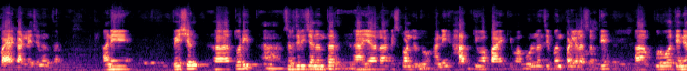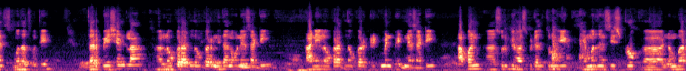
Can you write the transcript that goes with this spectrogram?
बाहेर काढल्याच्या नंतर. आणि पेशंट त्वरित सर्जरीच्या नंतर याला रिस्पॉन्ड देतो. आणि हात किंवा पाय किंवा बोलणं जे बंद पडलेलं असेल ते पूर्व देण्यास येण्यास मदत होते. तर पेशंटला लवकरात लवकर निदान होण्यासाठी आणि लवकरात लवकर ट्रीटमेंट भेटण्यासाठी आपण सुरभी हॉस्पिटल थ्रू एक एमर्जन्सी स्ट्रोक नंबर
